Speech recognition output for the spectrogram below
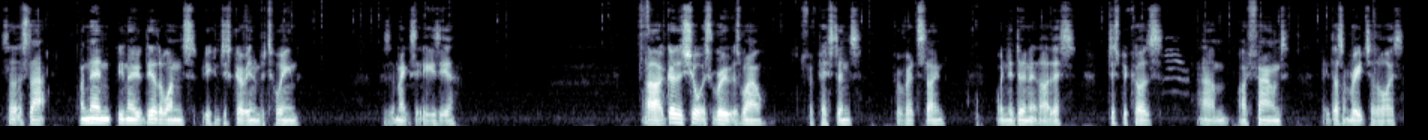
So that's that. And then, you know, the other ones you can just go in between because it makes it easier. Uh, go the shortest route as well for pistons, for redstone, when you're doing it like this. Just because um, I found it doesn't reach otherwise.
